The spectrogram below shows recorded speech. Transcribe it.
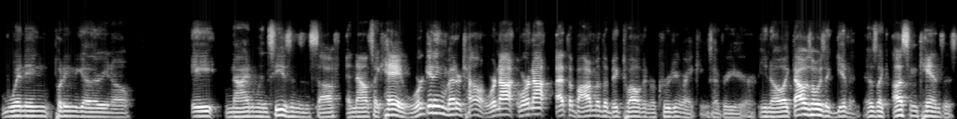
winning, putting together you know eight nine win seasons and stuff. And now it's like hey we're getting better talent. We're not we're not at the bottom of the big 12 in recruiting rankings every year. You know like that was always a given. It was like us in kansas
